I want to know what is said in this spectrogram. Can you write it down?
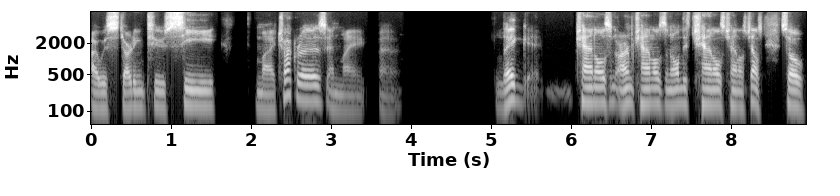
I was starting to see my chakras and my uh, leg channels and arm channels and all these channels, channels, channels. So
